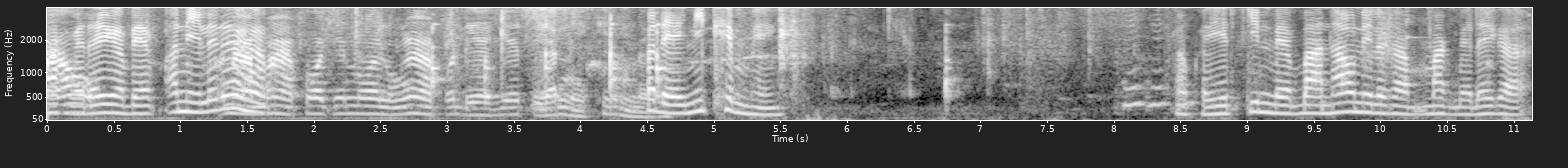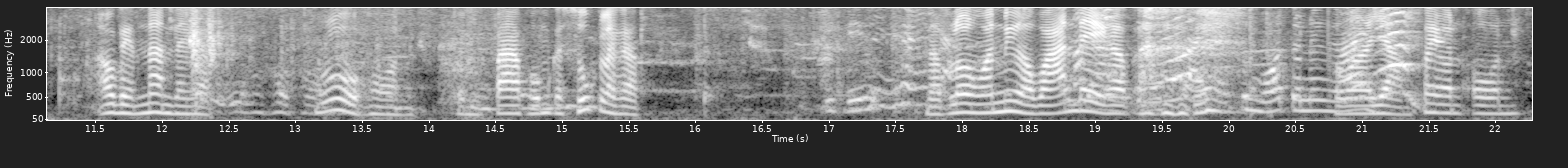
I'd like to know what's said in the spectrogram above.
มักไปได้กับแบบอันนี้เลยเด้อครับ มาพอจะน้อยลงอะก็เด็กเนี่ยเสียนนี่ขึ้นเลยปลาแดงนี่เข้มแหงครับก็เฮ็ดกินแบบบ้านเฮานี่เลยครับ มักแบบได้ก็เอาแบบนั่นเลยครับโอ้หอนตัวนี้ปลาผมก็สุกแล้วครับ อีกดิ้วรับรองว่าเนื้อหวานเด้ครับคุณหมอตัวหนึงเพราะว่าอย่างไฟอ่อนๆ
